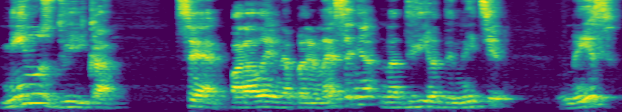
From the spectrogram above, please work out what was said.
Мінус двійка це паралельне перенесення на дві одиниці вниз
